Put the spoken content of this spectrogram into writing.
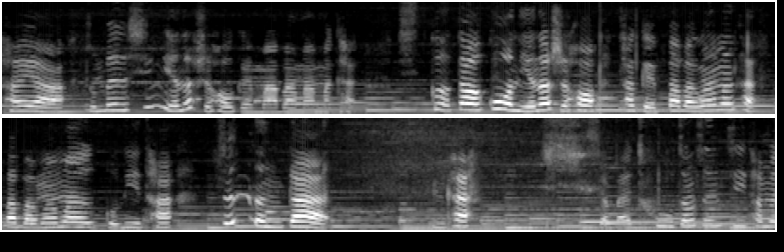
他呀，准备新年的时候给爸爸妈妈看，过到过年的时候，他给爸爸妈妈看，爸爸妈妈鼓励他，真能干。你看，小白兔张生记他们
